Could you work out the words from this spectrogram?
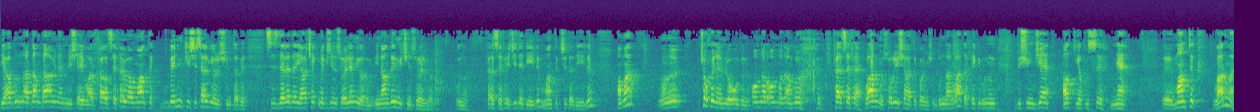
Ya bunlardan daha önemli şey var. Felsefe ve mantık. Bu benim kişisel görüşüm tabii. Sizlere de yağ çekmek için söylemiyorum. İnandığım için söylüyorum bunu. Felsefeci de değilim, mantıkçı da değilim. Ama onu çok önemli olduğunu, onlar olmadan bu felsefe var mı soru işareti koymuşum. Bunlar var da peki bunun düşünce altyapısı ne? E, mantık var mı?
